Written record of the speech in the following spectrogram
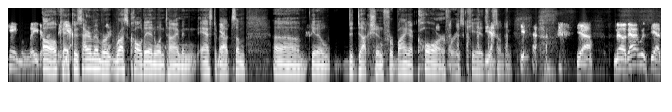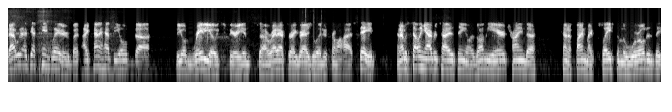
came later. Oh, okay. yeah. Because I remember Russ called in one time and asked about some, um, you know, deduction for buying a car for his kids or something. yeah, yeah. No, that was yeah. That was that came later, but I kind of had the old uh, the old radio experience uh, right after I graduated from Ohio State, and I was selling advertising. I was on the air trying to kind of find my place in the world, as they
